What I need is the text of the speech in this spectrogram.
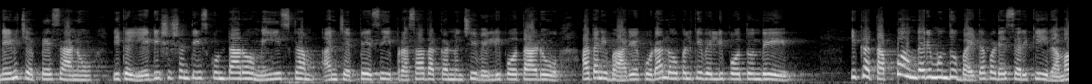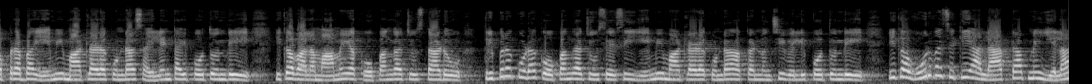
నేను చెప్పేశాను. ఇక ఏ డిసిషన్ తీసుకుంటారో మీ ఇష్టం అని చెప్పేసి ప్రసాద్ అక్కడి నుంచి వెళ్ళిపోతాడు అతని భార్య కూడా లోపలికి వెళ్ళిపోతుంది ఇక తప్పు అందరి ముందు బయటపడేసరికి రమప్రభ ఏమీ మాట్లాడకుండా సైలెంట్ అయిపోతుంది. ఇక వాళ్ళ మామయ్య కోపంగా చూస్తాడు. త్రిపుర కూడా కోపంగా చూసేసి ఏమీ మాట్లాడకుండా అక్కడి నుంచి వెళ్ళిపోతుంది ఇక ఊర్వశికి ఆ ల్యాప్టాప్ని ఎలా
